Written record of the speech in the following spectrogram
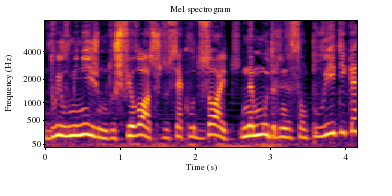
do iluminismo, dos filósofos do século XVIII na modernização política,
